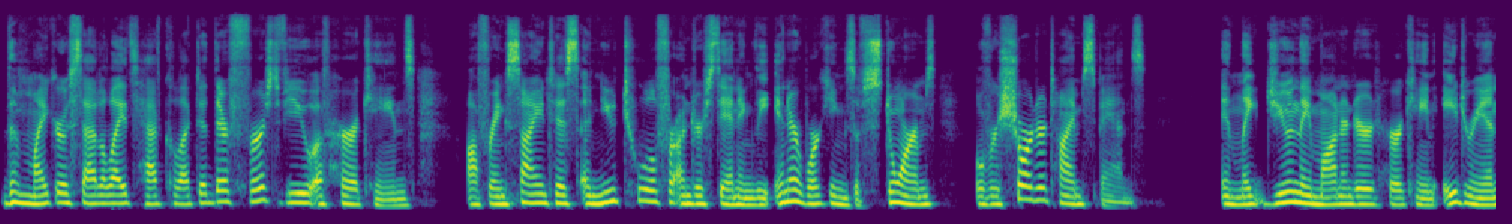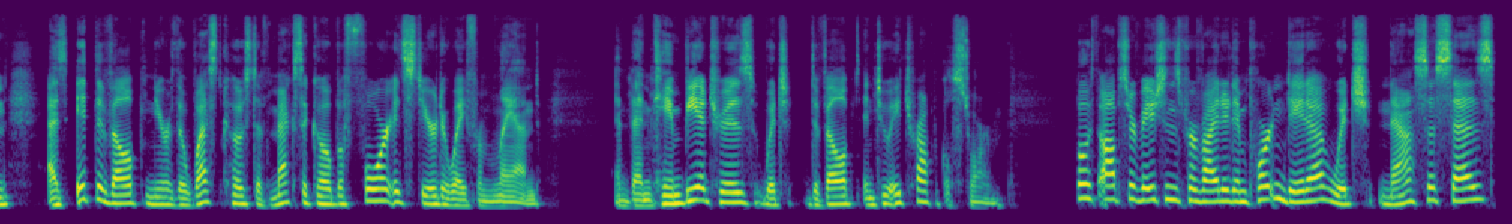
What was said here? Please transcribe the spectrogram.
The microsatellites have collected their first view of hurricanes, offering scientists a new tool for understanding the inner workings of storms over shorter time spans. In late June, they monitored Hurricane Adrian as it developed near the west coast of Mexico before it steered away from land. And then came Beatriz, which developed into a tropical storm. Both observations provided important data, which NASA says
